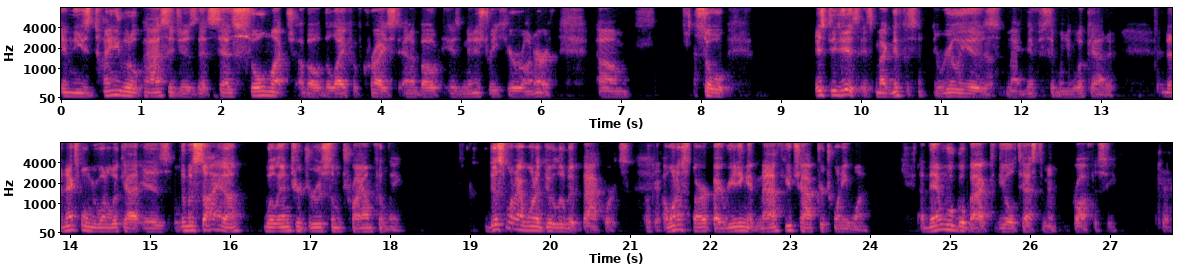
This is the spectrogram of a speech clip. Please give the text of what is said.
in these tiny little passages that says so much about the life of Christ and about his ministry here on earth. Um, so it, it is, it's magnificent. It really is yeah. magnificent when you look at it. The next one we want to look at is the Messiah will enter Jerusalem triumphantly. This one I want to do a little bit backwards. Okay. I want to start by reading at Matthew chapter 21, and then we'll go back to the Old Testament prophecy. Okay.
